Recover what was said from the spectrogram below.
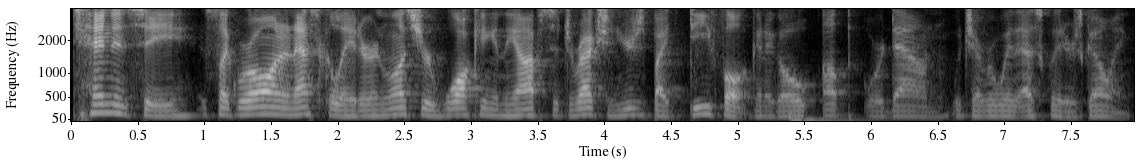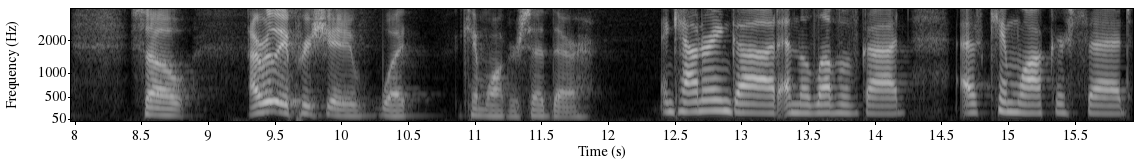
tendency. It's like we're all on an escalator, unless you're walking in the opposite direction, you're just by default going to go up or down, whichever way the escalator is going. So I really appreciated what Kim Walker said there. Encountering God and the love of God, as Kim Walker said,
